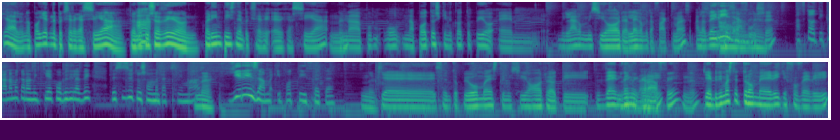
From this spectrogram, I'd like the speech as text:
Τι άλλο, να πω για την επεξεργασία των Α. επεισοδίων. Πριν πεις στην επεξεργασία, Ναι. να, πω, ο- να πω το σκηνικό το οποίο ε, μιλάγαμε μισή ώρα, λέγαμε τα fact μας, αλλά δεν Γυρίζαμε. ηχογραφούσε. Αυτό ότι κάναμε κανονική εκπομπή, δηλαδή δεν συζητούσαμε μεταξύ μας. Ναι, Γυρίζαμε, υποτίθεται. Ναι. Και συνειδητοποιούμε στη μισή ώρα ότι δεν, Δεν γυρνάει. γράφει. Ναι. Και επειδή είμαστε τρομεροί και φοβεροί,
